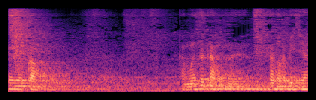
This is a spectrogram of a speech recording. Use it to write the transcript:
theo yêu cầu. Cảm ơn tất cả mọi người theo dõi video.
